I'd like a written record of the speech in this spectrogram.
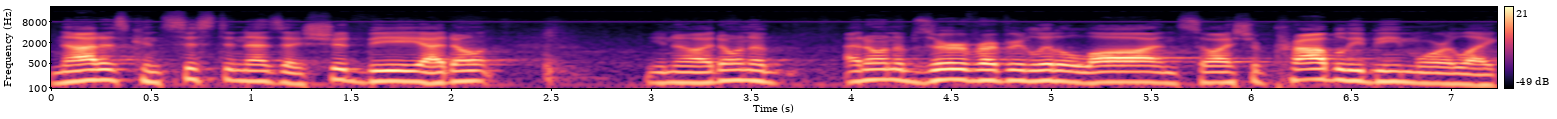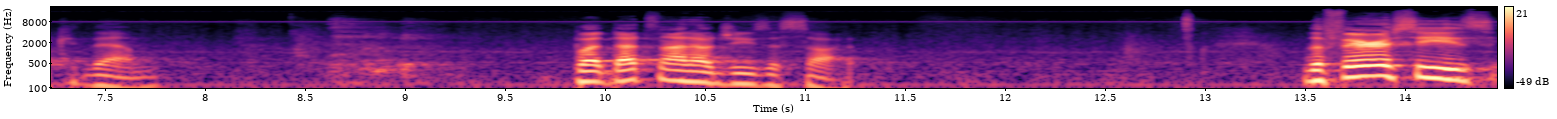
not as consistent as I should be. I don't, you know, I don't, I don't observe every little law, and so I should probably be more like them. But that's not how Jesus saw it. The Pharisees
